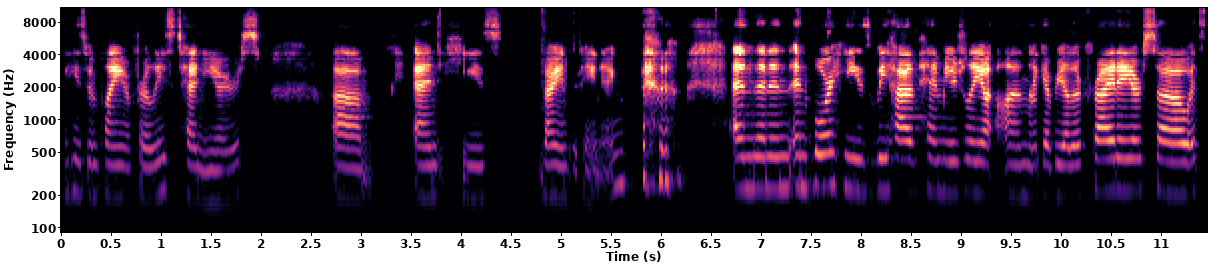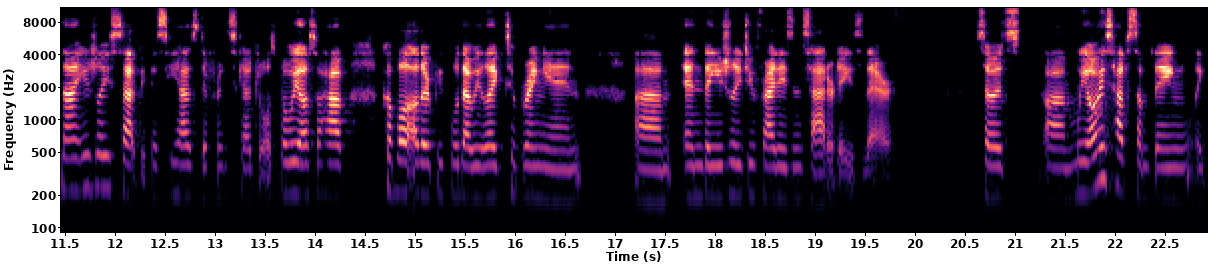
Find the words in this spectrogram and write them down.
He's been playing it for at least ten years, um, and he's very entertaining. and then in in Voorhees, we have him usually on like every other Friday or so. It's not usually set because he has different schedules, but we also have a couple other people that we like to bring in um, and they usually do Fridays and Saturdays there. So it's um, we always have something like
